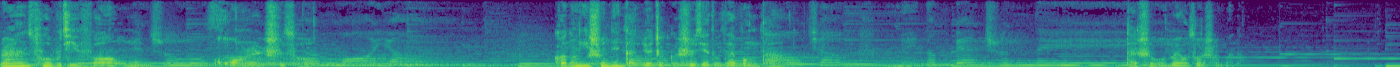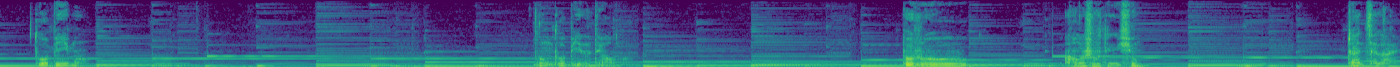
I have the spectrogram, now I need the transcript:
让人猝不及防，恍然失措。可能一瞬间感觉整个世界都在崩塌，但是我们要做什么呢？躲避吗？能躲避得掉吗？不如昂首挺胸，站起来，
